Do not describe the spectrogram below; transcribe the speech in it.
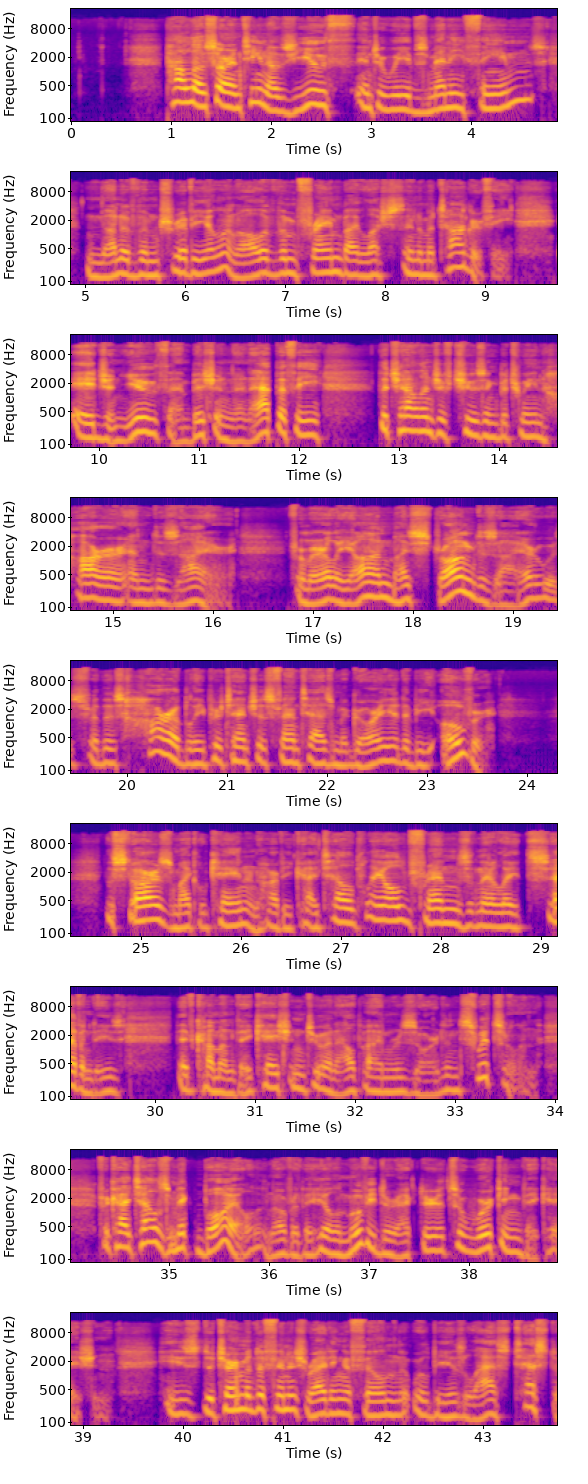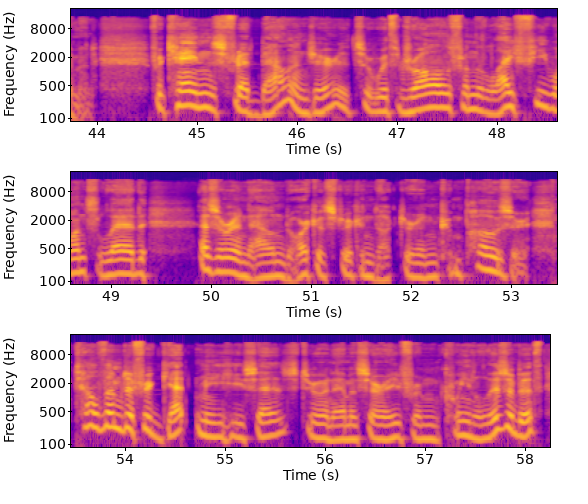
Paolo Sorrentino's youth interweaves many themes, none of them trivial and all of them framed by lush cinematography. Age and youth, ambition and apathy, the challenge of choosing between horror and desire, from early on, my strong desire was for this horribly pretentious phantasmagoria to be over. The stars, Michael Caine and Harvey Keitel, play old friends in their late seventies They've come on vacation to an alpine resort in Switzerland. For Keitel's Mick Boyle, an over the hill movie director, it's a working vacation. He's determined to finish writing a film that will be his last testament. For Caine's Fred Ballinger, it's a withdrawal from the life he once led as a renowned orchestra conductor and composer. Tell them to forget me, he says to an emissary from Queen Elizabeth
